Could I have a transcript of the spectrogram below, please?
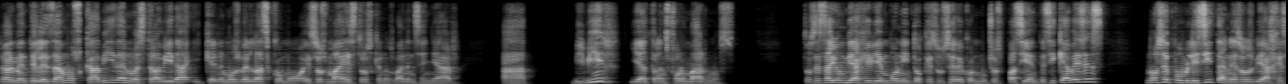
realmente les damos cabida en nuestra vida y queremos verlas como esos maestros que nos van a enseñar a vivir y a transformarnos. Entonces hay un viaje bien bonito que sucede con muchos pacientes y que a veces no se publicitan esos viajes.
